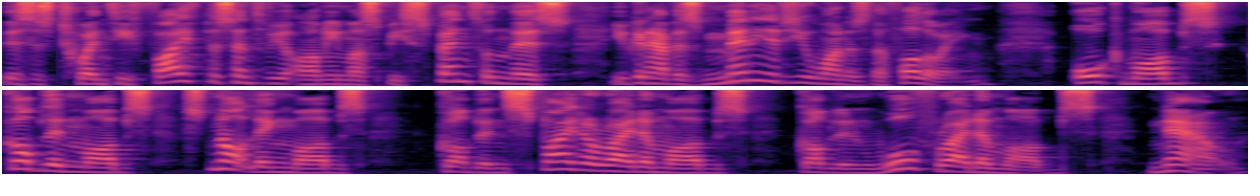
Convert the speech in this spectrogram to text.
this is 25% of your army must be spent on this. You can have as many as you want as the following. Orc mobs, Goblin mobs, Snotling mobs, Goblin Spider Rider mobs, Goblin Wolf Rider mobs. Now,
